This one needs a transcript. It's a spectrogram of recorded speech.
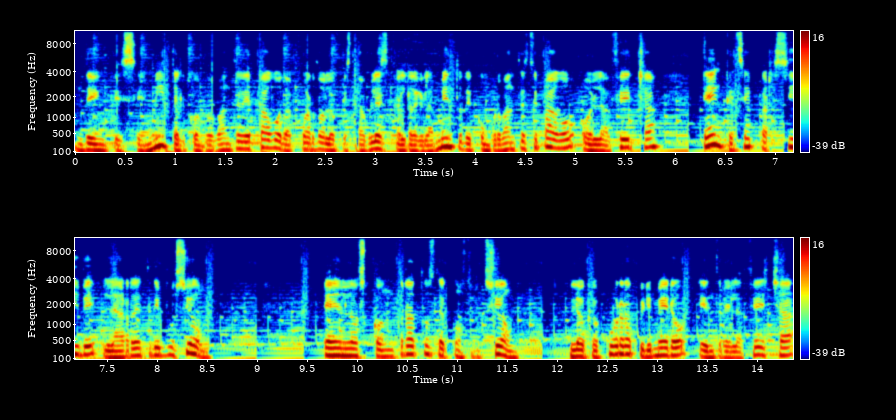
de en que se emita el comprobante de pago de acuerdo a lo que establezca el reglamento de comprobantes de pago o la fecha en que se percibe la retribución. En los contratos de construcción, lo que ocurra primero entre la fecha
